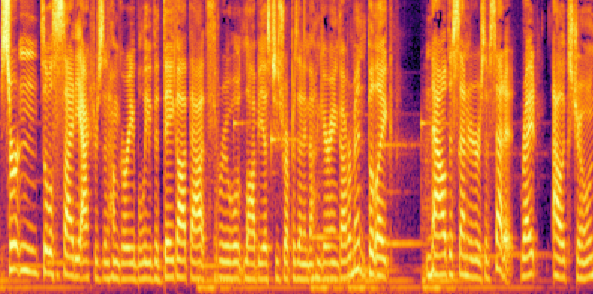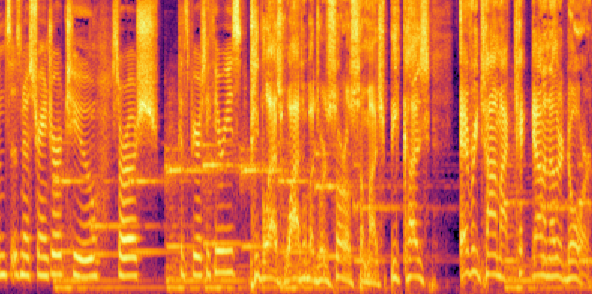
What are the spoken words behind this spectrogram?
Certain civil society actors in Hungary believe that they got that through a lobbyist who's representing the Hungarian government. But, like, now the senators have said it, right? Alex Jones is no stranger to Soros conspiracy theories. People ask why I talk about George Soros so much because every time I kick down another door,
